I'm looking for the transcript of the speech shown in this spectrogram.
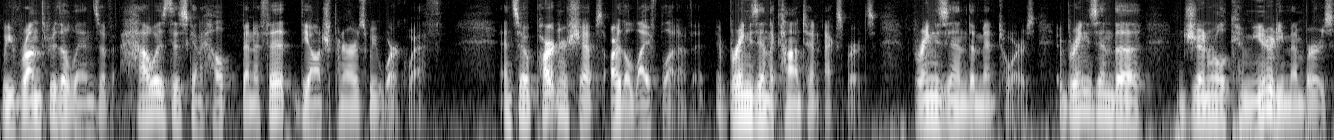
we run through the lens of how is this going to help benefit the entrepreneurs we work with. And so partnerships are the lifeblood of it. It brings in the content experts brings in the mentors, it brings in the general community members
